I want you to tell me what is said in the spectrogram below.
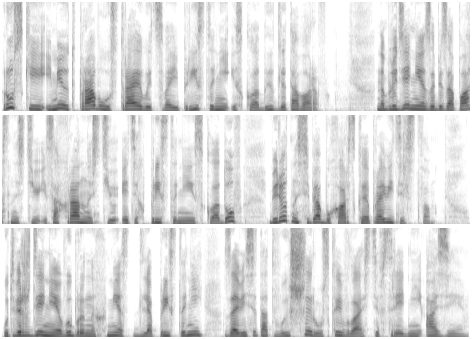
русские имеют право устраивать свои пристани и склады для товаров. Наблюдение за безопасностью и сохранностью этих пристаней и складов берет на себя бухарское правительство. Утверждение выбранных мест для пристаней зависит от высшей русской власти в Средней Азии.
